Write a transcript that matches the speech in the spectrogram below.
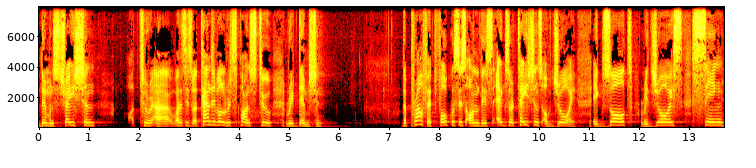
demonstration to, uh, what is this? A tangible response to redemption. The prophet focuses on these exhortations of joy exalt, rejoice, sing,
